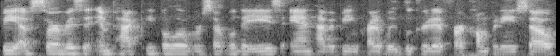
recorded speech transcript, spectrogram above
be of service and impact people over several days and have it be incredibly lucrative for our company. So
